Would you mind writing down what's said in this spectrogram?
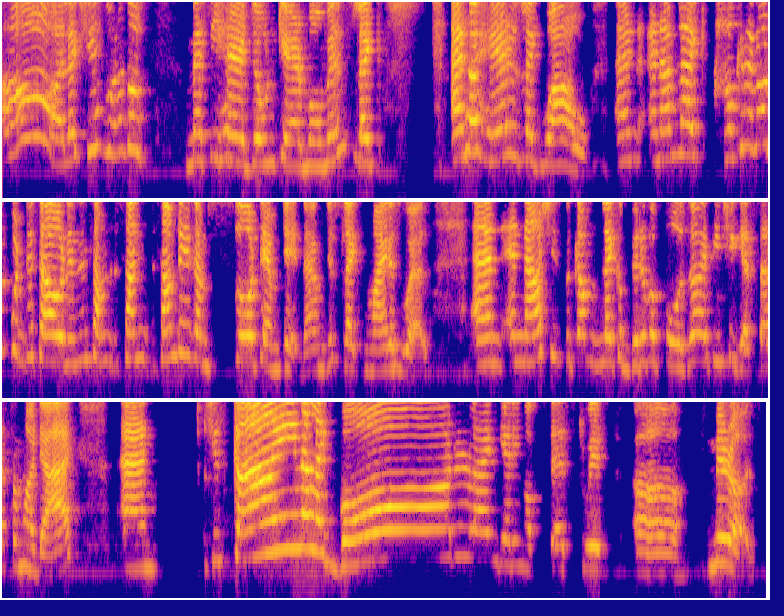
ah, like she's one of those messy hair, don't care moments. Like, and her hair is like, wow. And and I'm like, how can I not put this out? And then some some some days I'm so tempted. I'm just like, might as well. And and now she's become like a bit of a poser. I think she gets that from her dad. And she's kind of like borderline getting obsessed with uh, mirrors.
